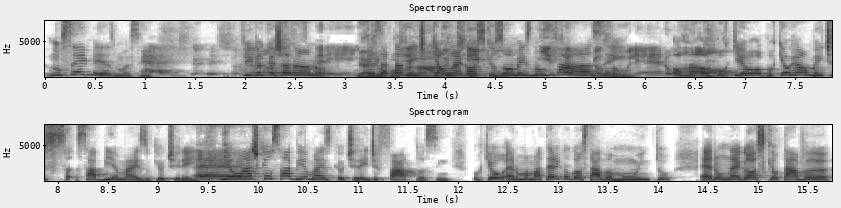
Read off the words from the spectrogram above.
Não sei mesmo, assim. É, a gente fica questionando. Fica questionando. Exatamente, um que é um negócio que os homens não isso fazem. É porque eu sou mulher ou, uhum, não. ou porque, ou porque eu realmente sabia mais do que eu tirei. É... E eu acho que eu sabia mais do que eu tirei, de fato, assim. Porque eu, era uma matéria que eu gostava muito, era um negócio que eu tava,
